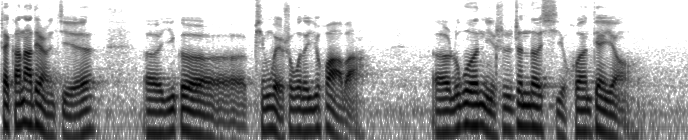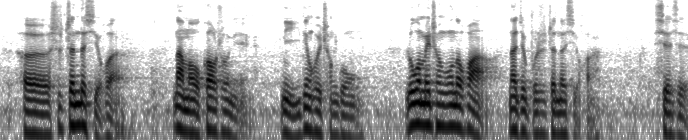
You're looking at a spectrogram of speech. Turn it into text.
在戛纳电影节。呃，一个评委说过的一句话吧，呃，如果你是真的喜欢电影，呃，是真的喜欢，那么我告诉你，你一定会成功。如果没成功的话，那就不是真的喜欢谢谢。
